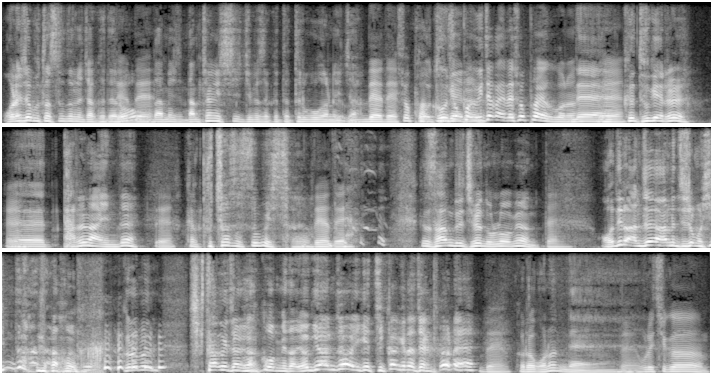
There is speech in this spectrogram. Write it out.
오래전부터 쓰던 의자 그대로 네, 네. 그다음에 남창희 씨 집에서 그때 들고 가는 의자. 네네 쇼파 그두 그거 쇼파 의자가 아니라 쇼파예요 그거는. 네, 예. 그두 개를 네. 에, 다른 아이인데 네. 그냥 붙여서 쓰고 있어요. 네네 그래서 사람들이 집에 놀러 오면 네. 어디를 앉아야 하는지 좀 힘들어하더라고요. 그러면 식탁 의자 갖고 옵니다. 여기 앉아 이게 직각이라 제일 편해. 네. 그러고는 네. 네, 우리 지금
